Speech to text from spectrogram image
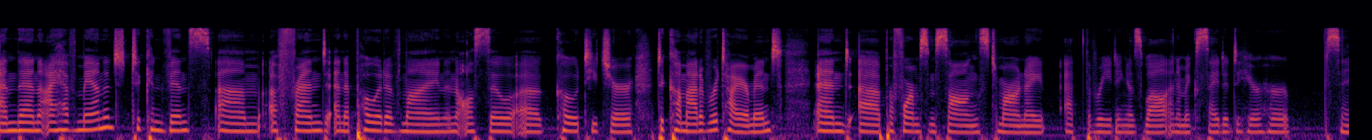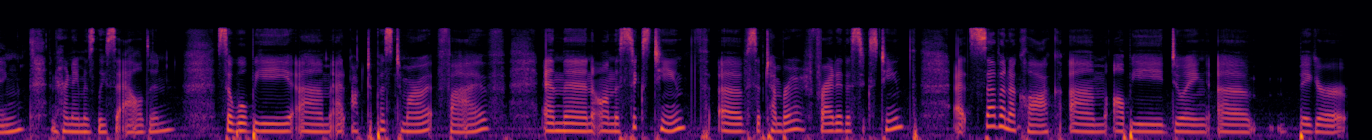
And then I have managed to convince um, a friend and a poet of mine, and also a co teacher, to come out of retirement and uh, perform some songs tomorrow night at the reading as well. And I'm excited to hear her sing, and her name is Lisa Alden. So we'll be um, at Octopus tomorrow at 5. And then on the 16th of September, Friday the 16th, at 7 o'clock, um, I'll be doing a bigger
